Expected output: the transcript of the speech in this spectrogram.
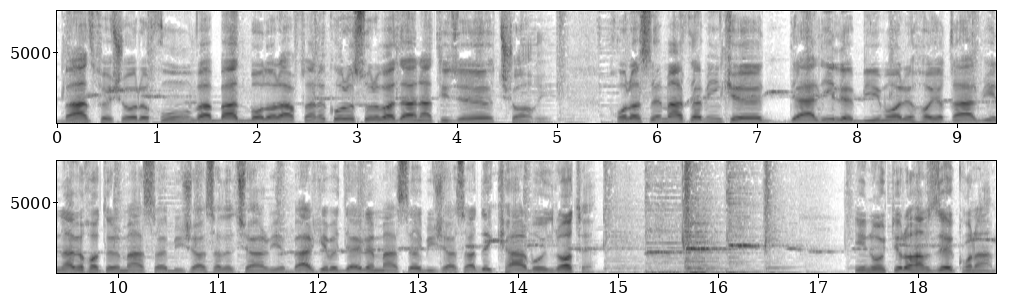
بعد فشار خون و بعد بالا رفتن کلسترول و در نتیجه چاقی. خلاصه مطلب این که دلیل بیماری های قلبی نه به خاطر مصرف بیش از حد چربیه بلکه به دلیل مصرف بیش از حد کربوهیدراته. این نکته رو هم ذکر کنم.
